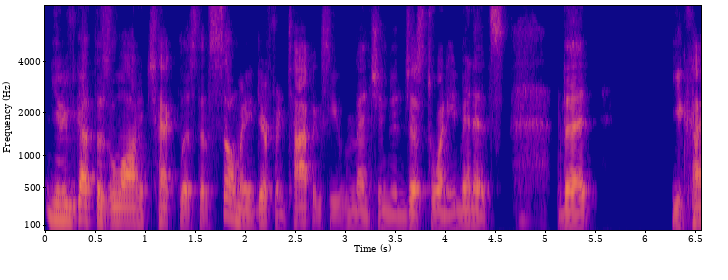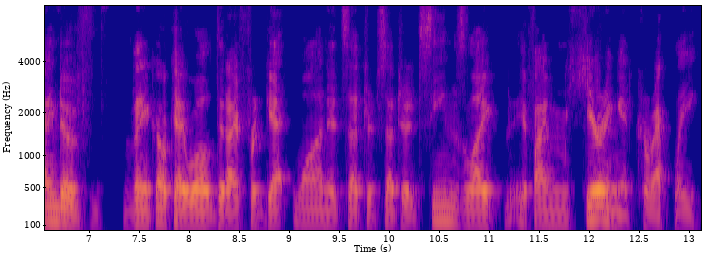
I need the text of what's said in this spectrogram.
you know you've got this long checklist of so many different topics you've mentioned in just 20 minutes that you kind of think okay well did i forget one et cetera et cetera. It seems like if i'm hearing it correctly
